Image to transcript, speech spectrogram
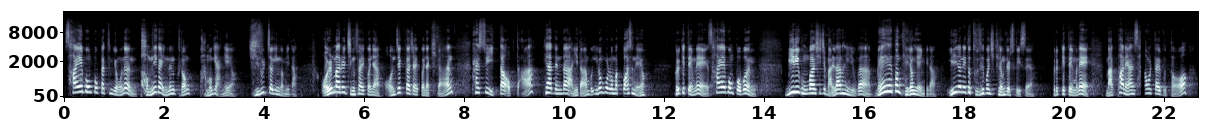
사회보험법 같은 경우는 법리가 있는 그런 과목이 아니에요. 기술적인 겁니다. 얼마를 징수할 거냐, 언제까지 할 거냐, 기간, 할 수 있다, 없다, 해야 된다, 아니다, 뭐 이런 걸로 막 꽈서 내요. 그렇기 때문에 사회보험법은 미리 공부하시지 말라는 이유가 매번 개정해입니다. 1년에도 두세 번씩 개정될 수도 있어요. 그렇기 때문에 막판에 한 4월 달부터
